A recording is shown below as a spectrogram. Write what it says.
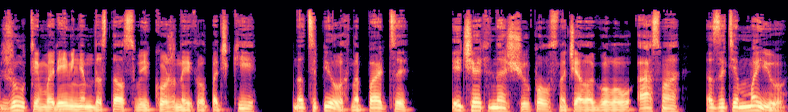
Джул тем временем достал свои кожаные колпачки, нацепил их на пальцы и тщательно ощупал сначала голову Асма, а затем мою.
